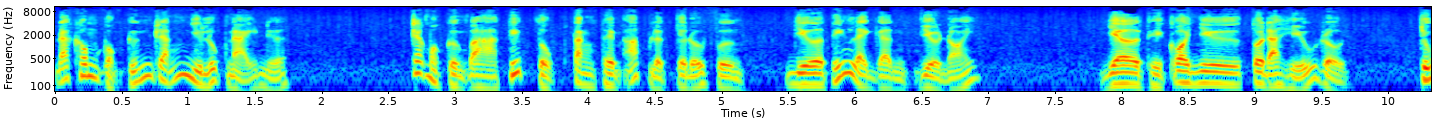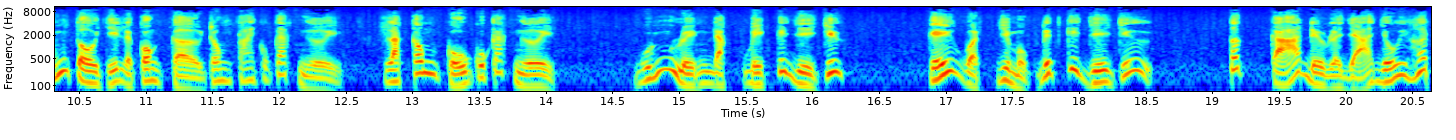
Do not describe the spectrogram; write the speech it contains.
đã không còn cứng rắn như lúc nãy nữa. Trác Mộc Cường Ba tiếp tục tăng thêm áp lực cho đối phương, vừa tiến lại gần vừa nói. Giờ thì coi như tôi đã hiểu rồi. Chúng tôi chỉ là con cờ trong tay của các người, là công cụ của các người. Huấn luyện đặc biệt cái gì chứ? Kế hoạch với mục đích cái gì chứ? Tất cả đều là giả dối hết.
